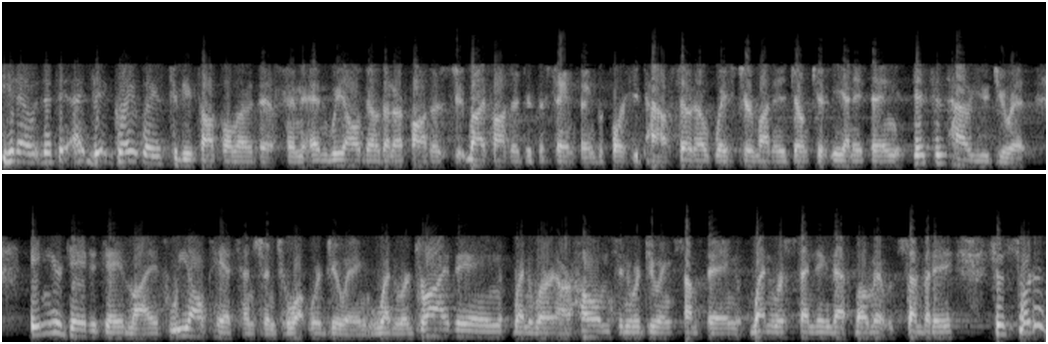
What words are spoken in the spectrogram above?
You know, the, the great ways to be thoughtful are this, and, and we all know that our fathers do. My father did the same thing before he passed. So don't waste your money. Don't get me anything. This is how you do it. In your day-to-day life, we all pay attention to what we're doing when we're driving, when we're in our homes and we're doing something, when we're spending that moment with somebody. So sort of,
